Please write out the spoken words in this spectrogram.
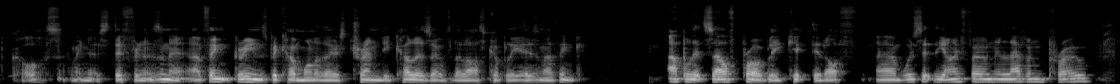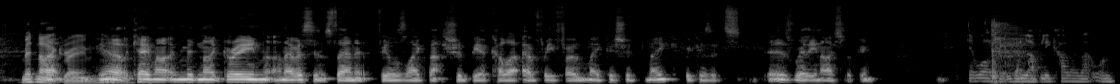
Of course. I mean, it's different, isn't it? I think green's become one of those trendy colors over the last couple of years, and I think Apple itself probably kicked it off. Um, was it the iPhone 11 Pro? Midnight green. Yeah. yeah, it came out in midnight green, and ever since then, it feels like that should be a color every phone maker should make because it's it is really nice looking. It was. It was a lovely color that one.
